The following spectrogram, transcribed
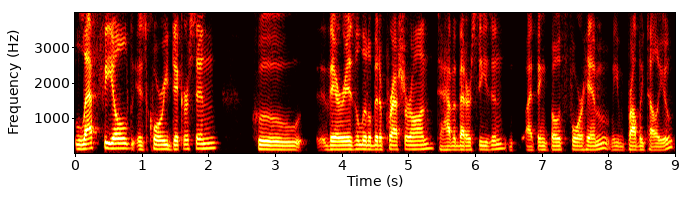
left field is Corey Dickerson, who there is a little bit of pressure on to have a better season. I think both for him, he would probably tell you.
